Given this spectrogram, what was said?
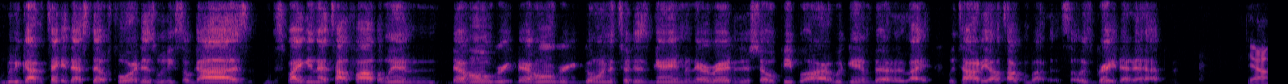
we got to take that step forward this week. So guys, despite getting that top five win, they're hungry. They're hungry going into this game, and they're ready to show people, all right, we're getting better. Like we're tired of y'all talking about it. So it's great that it happened. Yeah,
